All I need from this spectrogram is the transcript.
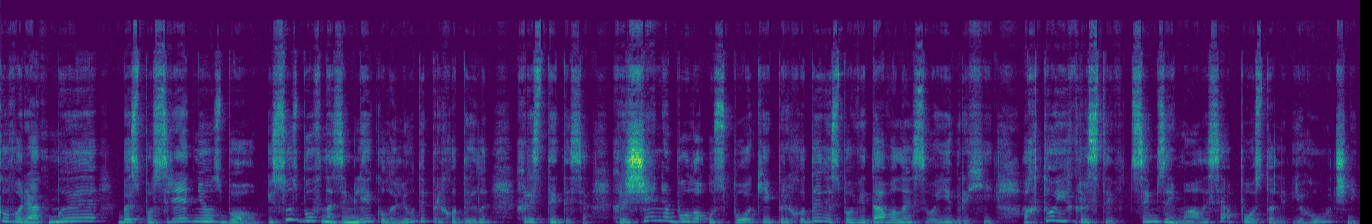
говорять, ми безпосередньо з Богом. Ісус був на землі, коли люди приходили хреститися. Хрещення було у спокій, приходили, сповідавали свої гріхи. А хто їх хрестив? Цим займалися апостоли, його учні,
